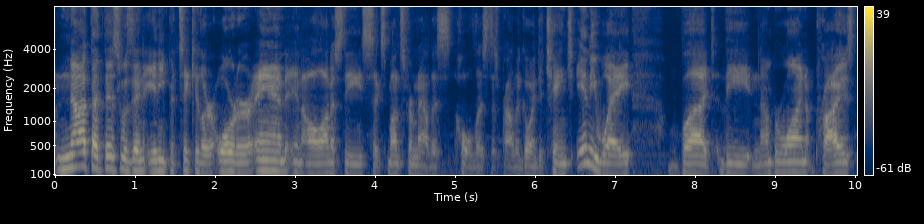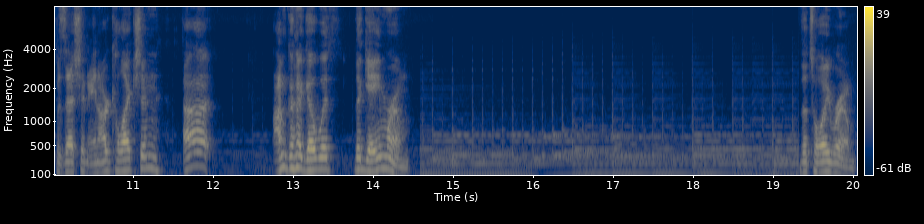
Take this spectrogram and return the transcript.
Not that this was in any particular order, and in all honesty, six months from now, this whole list is probably going to change anyway. But the number one prized possession in our collection, uh, I'm gonna go with the game room. The toy room.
